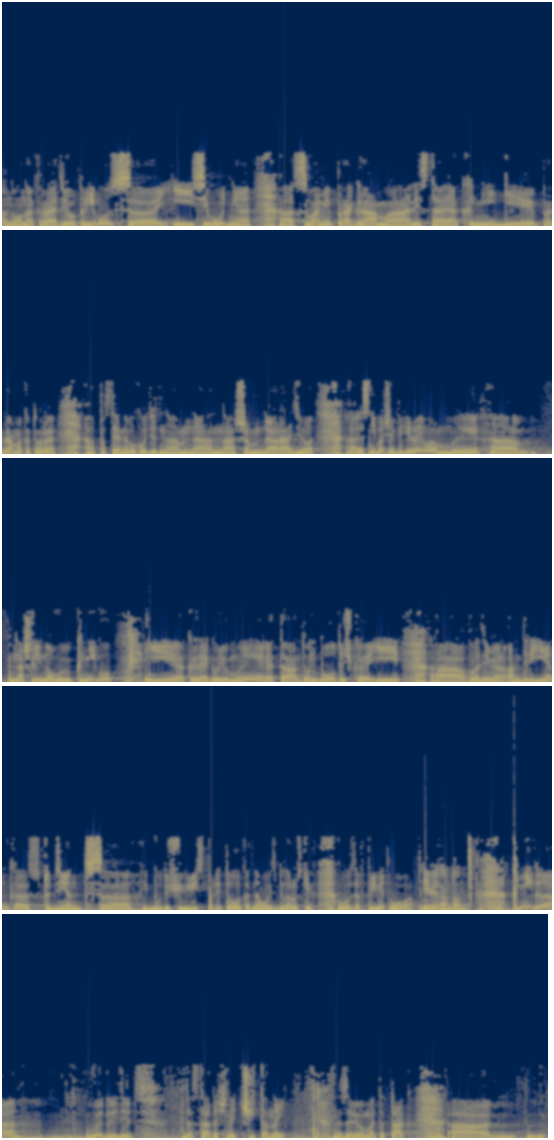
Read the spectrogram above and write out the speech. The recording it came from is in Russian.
друзья, на волнах Радио Примус. И сегодня а, с вами программа «Листая книги», программа, которая а, постоянно выходит на нашем радио. А, с небольшим перерывом мы нашли новую книгу. И когда я говорю «мы», это Антон Болточка и Владимир Андриенко, студент и будущий юрист-политолог одного из белорусских вузов. Привет, Вова. Привет, Антон. Книга выглядит достаточно читанной, назовем это так. А,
